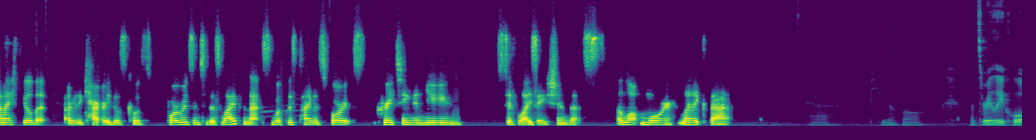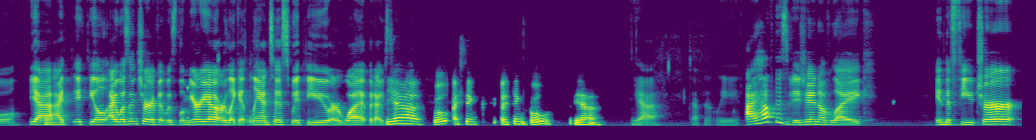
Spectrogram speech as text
And I feel that I really carry those codes forwards into this life. And that's what this time is for. It's creating a new civilization that's a lot more like that. Yeah, beautiful. That's really cool. Yeah, yeah. I, I, feel I wasn't sure if it was Lemuria or like Atlantis with you or what, but I've yeah, both. I think I think both. Yeah, yeah, definitely. I have this vision of like in the future,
